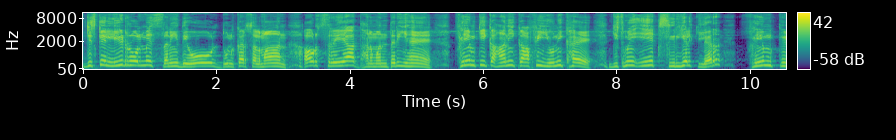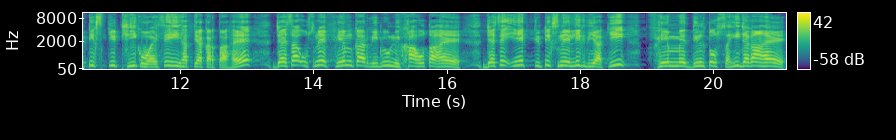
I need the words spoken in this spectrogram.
जिसके लीड रोल में सनी देओल, दुलकर सलमान और श्रेया धनवंतरी हैं। फ़िल्म की कहानी काफ़ी यूनिक है, जिसमें एक सीरियल किलर फ़िल्म क्रिटिक्स की ठीक वैसे ही हत्या करता है, जैसा उसने फ़िल्म का रिव्यू लिखा होता है। जैसे एक क्रिटिक्स ने लिख दिया कि फ़िल्म में दिल तो सही जगह है,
